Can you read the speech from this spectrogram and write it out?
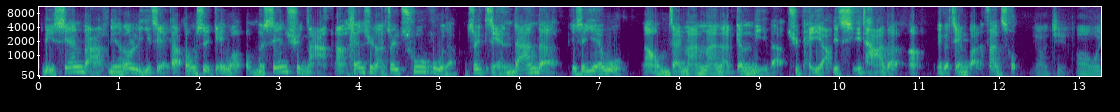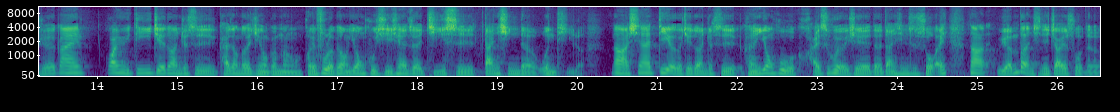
你先把你能够理解的东西给我，我们先去拿啊，先去拿最初步的、最简单的一些业务。然后我们再慢慢的跟你的去培养你其他的啊那个监管的范畴。了解，呃，我觉得刚才关于第一阶段，就是凯总都已经有跟我们回复了各种用户其实现在最及时担心的问题了。那现在第二个阶段就是，可能用户还是会有一些的担心，是说，哎，那原本其实交易所的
